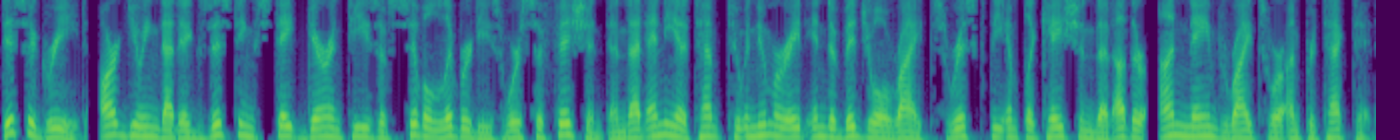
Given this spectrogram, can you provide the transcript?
disagreed, arguing that existing state guarantees of civil liberties were sufficient and that any attempt to enumerate individual rights risked the implication that other, unnamed rights were unprotected.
